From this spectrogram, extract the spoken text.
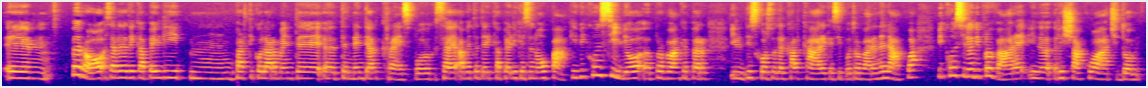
ehm, però se avete dei capelli mh, mm, particolarmente eh, tendenti al crespo, se avete dei capelli che sono opachi, vi consiglio, eh, proprio anche per il discorso del calcare che si può trovare nell'acqua, vi consiglio di provare il risciacquo acido.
